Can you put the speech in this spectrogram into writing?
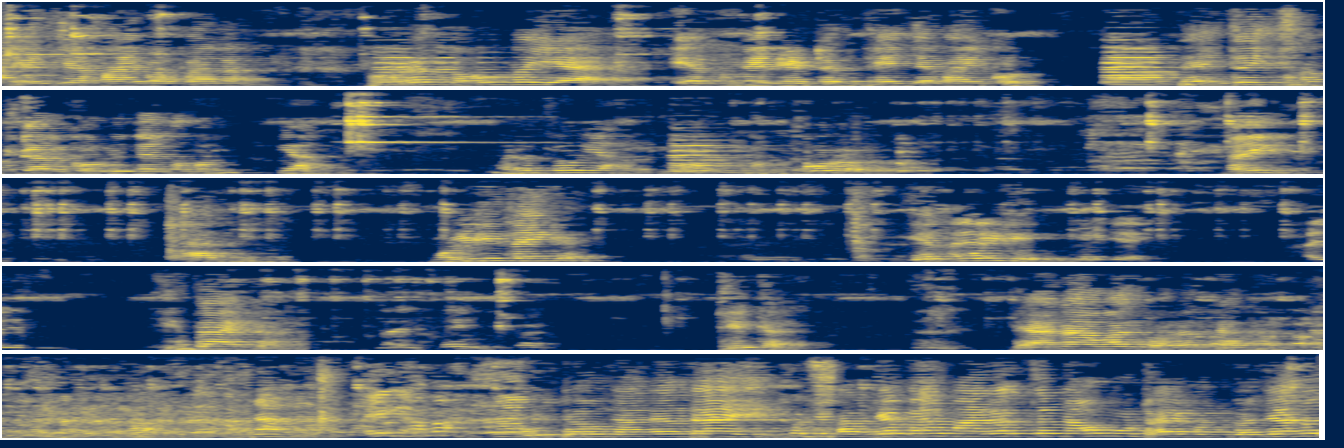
त्यांच्या मायबापाला परत भाऊ न या एक मिनिट त्यांच्या त्याच्या बायको त्याचाही सत्कार करू द्या ना म्हणून या. भरत भाऊ या. पोरं नाही. आधी. मुलगी नाही का? एक मुलगी. इथं आहे का? ठीक आहे. त्या नावात भरत उद्धव दादा आहे सत्यपाल महाराजचं नाव मोठं आहे पण गजानन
